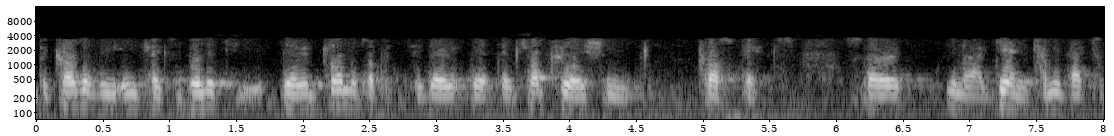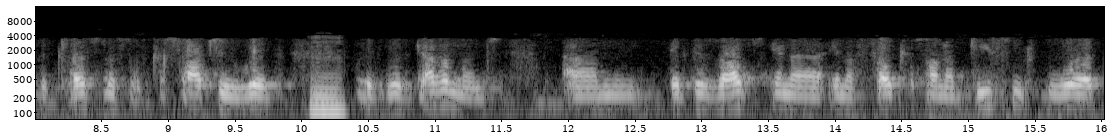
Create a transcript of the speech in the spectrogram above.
because of the inflexibility, their employment, their, their, their job creation prospects. So, you know, again, coming back to the closeness of COSATU with, with, with government, um, it results in a, in a focus on a decent work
